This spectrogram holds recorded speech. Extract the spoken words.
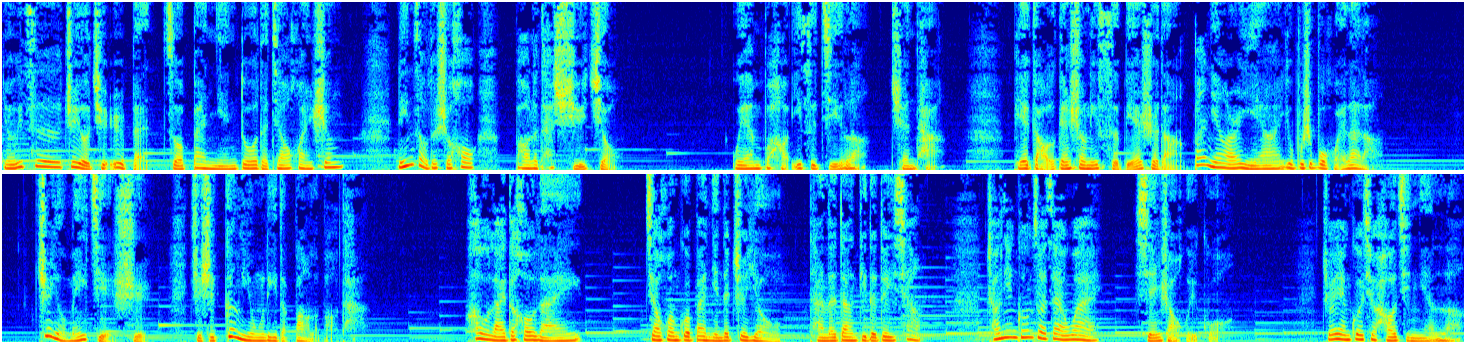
有一次，挚友去日本做半年多的交换生，临走的时候抱了他许久。维安不好意思极了，劝他。别搞得跟生离死别似的，半年而已啊，又不是不回来了。挚友没解释，只是更用力的抱了抱他。后来的后来，交换过半年的挚友谈了当地的对象，常年工作在外，鲜少回国。转眼过去好几年了，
